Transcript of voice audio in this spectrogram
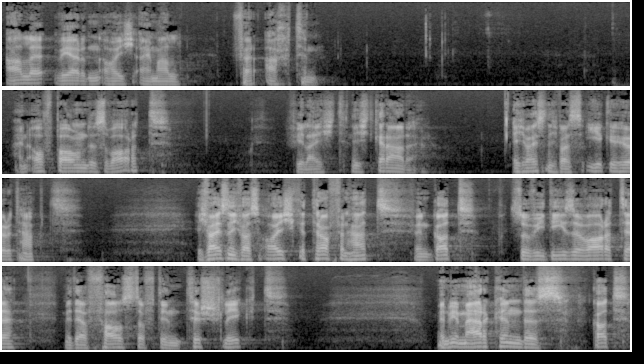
alle werden euch einmal verachten. Ein aufbauendes Wort, vielleicht nicht gerade. Ich weiß nicht, was ihr gehört habt. Ich weiß nicht, was euch getroffen hat, wenn Gott so wie diese Worte mit der Faust auf den Tisch schlägt. Wenn wir merken, dass Gott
